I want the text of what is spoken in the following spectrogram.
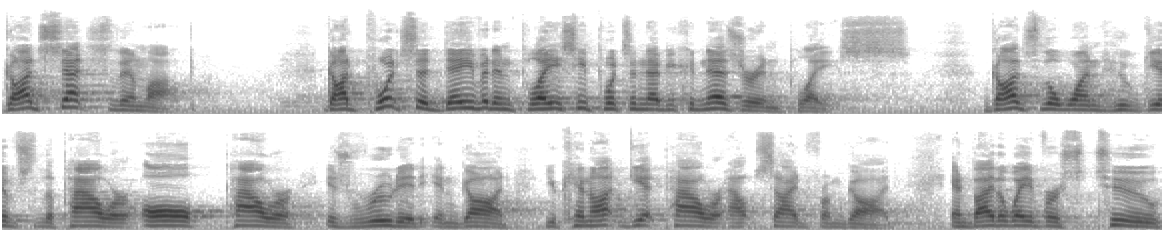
God sets them up. God puts a David in place, he puts a Nebuchadnezzar in place. God's the one who gives the power. All power is rooted in God. You cannot get power outside from God. And by the way, verse 2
